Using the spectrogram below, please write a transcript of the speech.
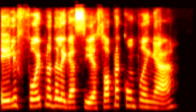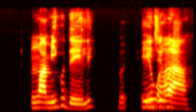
ele foi para a delegacia só para acompanhar um amigo dele. Eu de lá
